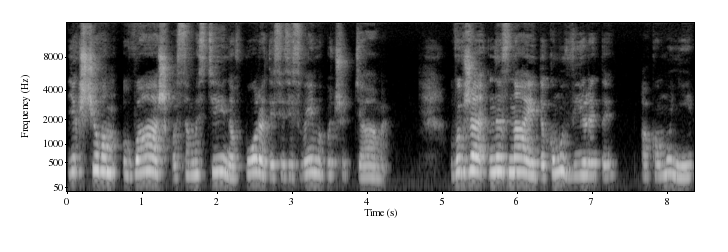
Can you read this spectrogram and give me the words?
Якщо вам важко самостійно впоратися зі своїми почуттями, ви вже не знаєте, кому вірити, а кому ні.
